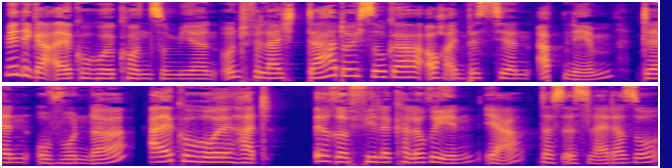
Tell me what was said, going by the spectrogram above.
weniger Alkohol konsumieren und vielleicht dadurch sogar auch ein bisschen abnehmen, denn oh Wunder, Alkohol hat irre viele Kalorien, ja, das ist leider so.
